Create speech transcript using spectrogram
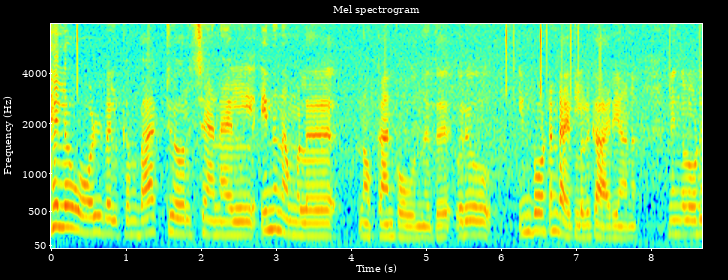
Hello all welcome back to your channel ഇന്ന് നമ്മൾ നോക്കാൻ പോകുന്നത് ഒരു ഇമ്പോർട്ടന്റ് ആയിട്ടുള്ളൊരു കാര്യമാണ്. നിങ്ങളോട്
